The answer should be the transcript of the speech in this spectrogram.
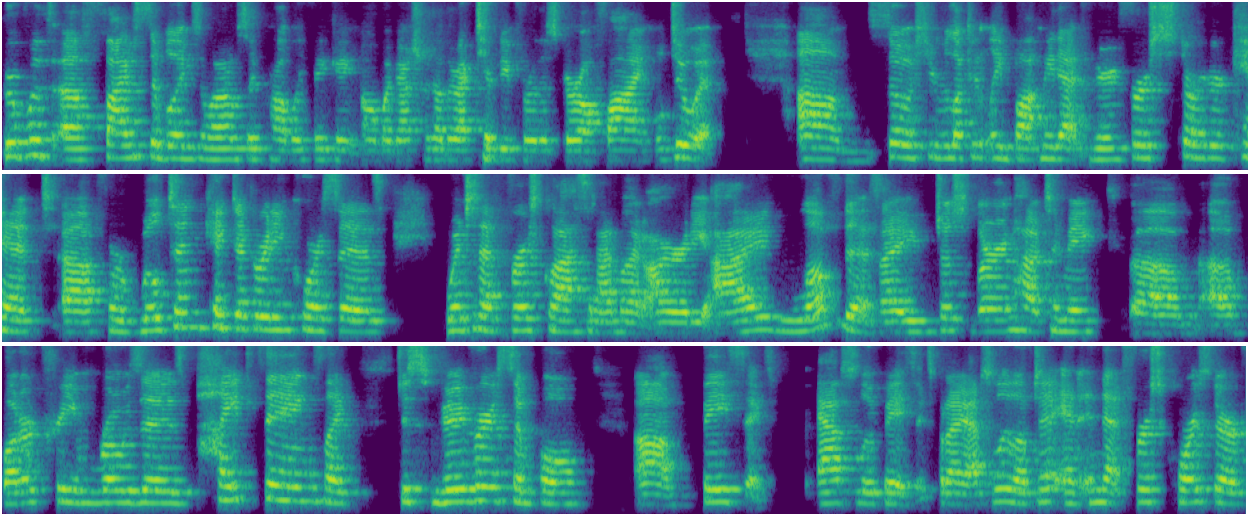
grew up with uh, five siblings, and I was like probably thinking, "Oh my gosh, another activity for this girl. Fine, we'll do it." Um, so she reluctantly bought me that very first starter kit uh, for Wilton cake decorating courses went to that first class and I'm like, already, I love this. I just learned how to make um, uh, buttercream roses, pipe things, like just very, very simple um, basics, absolute basics. But I absolutely loved it. And in that first course, there are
